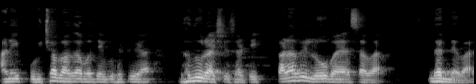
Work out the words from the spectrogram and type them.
आणि पुढच्या भागामध्ये भेटूया. धनुराशीसाठी कळावे लोभ आहे असावा. धन्यवाद.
